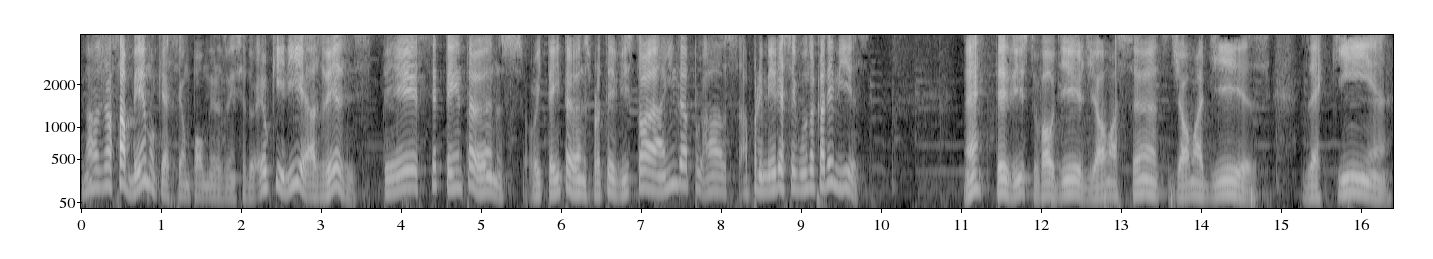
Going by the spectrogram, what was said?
que nós já sabemos que é ser um Palmeiras vencedor. Eu queria, às vezes, ter 70 anos, 80 anos, para ter visto ainda as, a primeira e a segunda academias. Né? Ter visto Valdir, Djalma Santos, Djalma Dias, Zequinha,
